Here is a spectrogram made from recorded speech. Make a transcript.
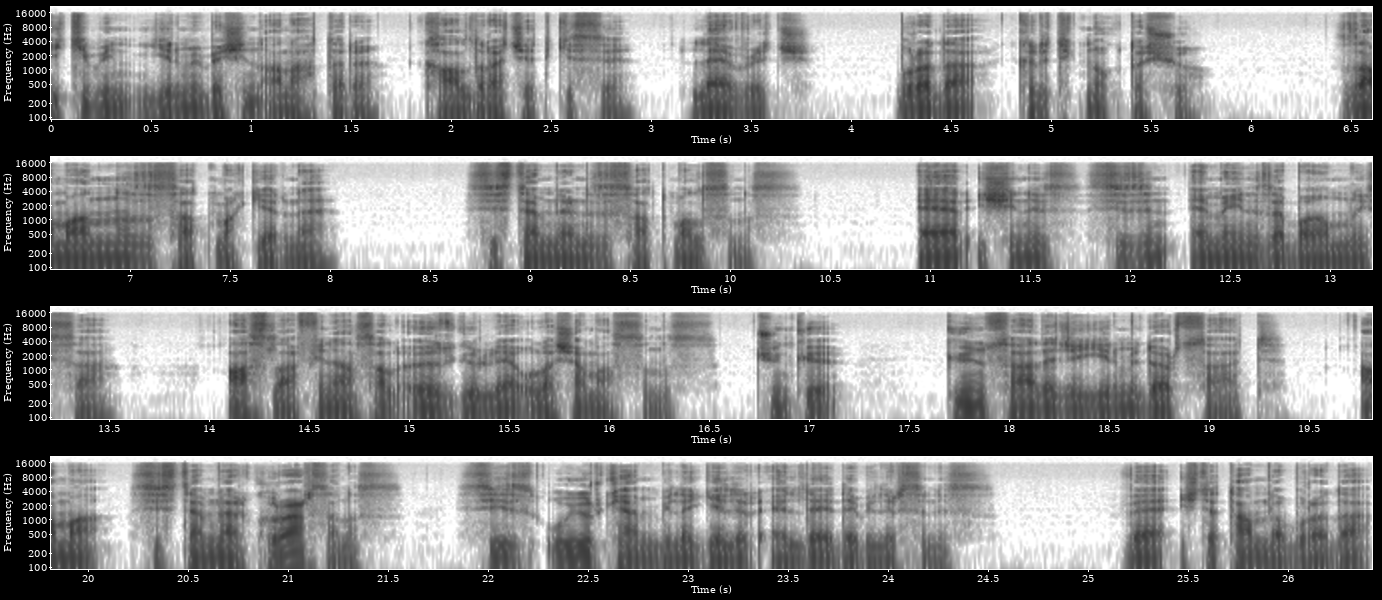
2025'in anahtarı kaldıraç etkisi, leverage. Burada kritik nokta şu. Zamanınızı satmak yerine sistemlerinizi satmalısınız. Eğer işiniz sizin emeğinize bağımlıysa asla finansal özgürlüğe ulaşamazsınız. Çünkü gün sadece 24 saat. Ama sistemler kurarsanız siz uyurken bile gelir elde edebilirsiniz. Ve işte tam da burada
